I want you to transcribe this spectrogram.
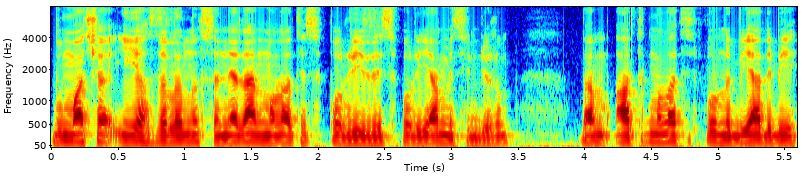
bu maça iyi hazırlanırsa neden Malatya Spor Rize Spor'u yenmesin diyorum. Ben artık Malatya Spor'un bir yerde bir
